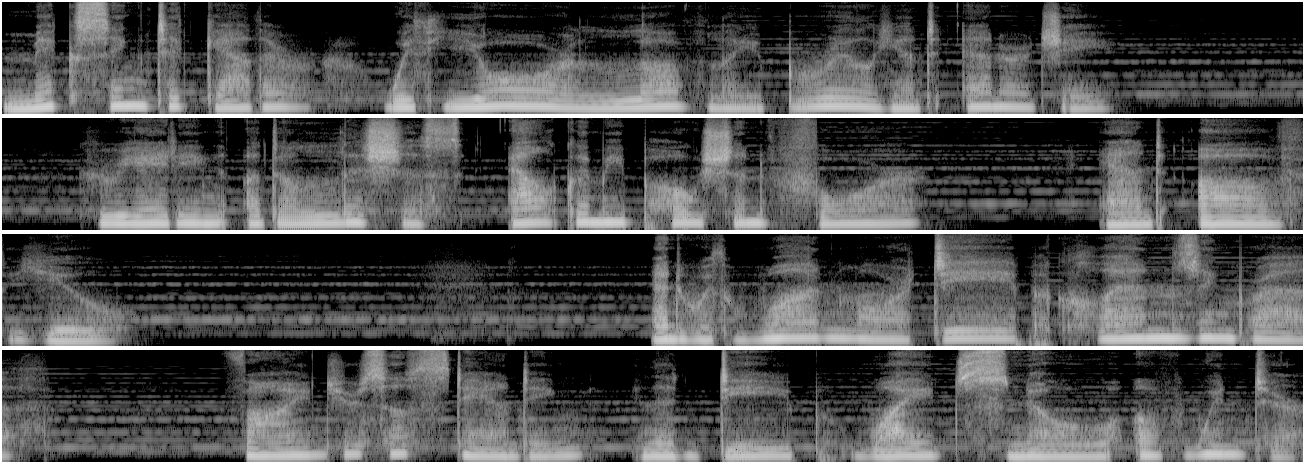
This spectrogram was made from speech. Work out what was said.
mixing together with your lovely, brilliant energy, creating a delicious alchemy potion for and of you. And with one more deep cleansing breath, find yourself standing in the deep white snow of winter.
